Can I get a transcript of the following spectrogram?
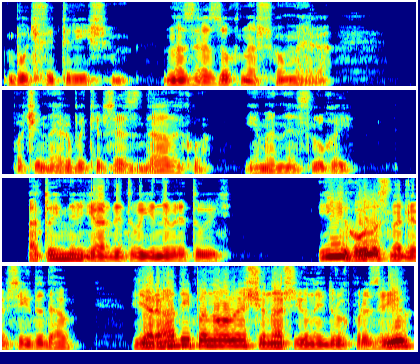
Будь хитрішим, на зразок нашого мера. Починай робити все здалеку і мене слухай. А то й мільярди твої не врятують. І голосно для всіх додав. Я радий, панове, що наш юний друг прозрів,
